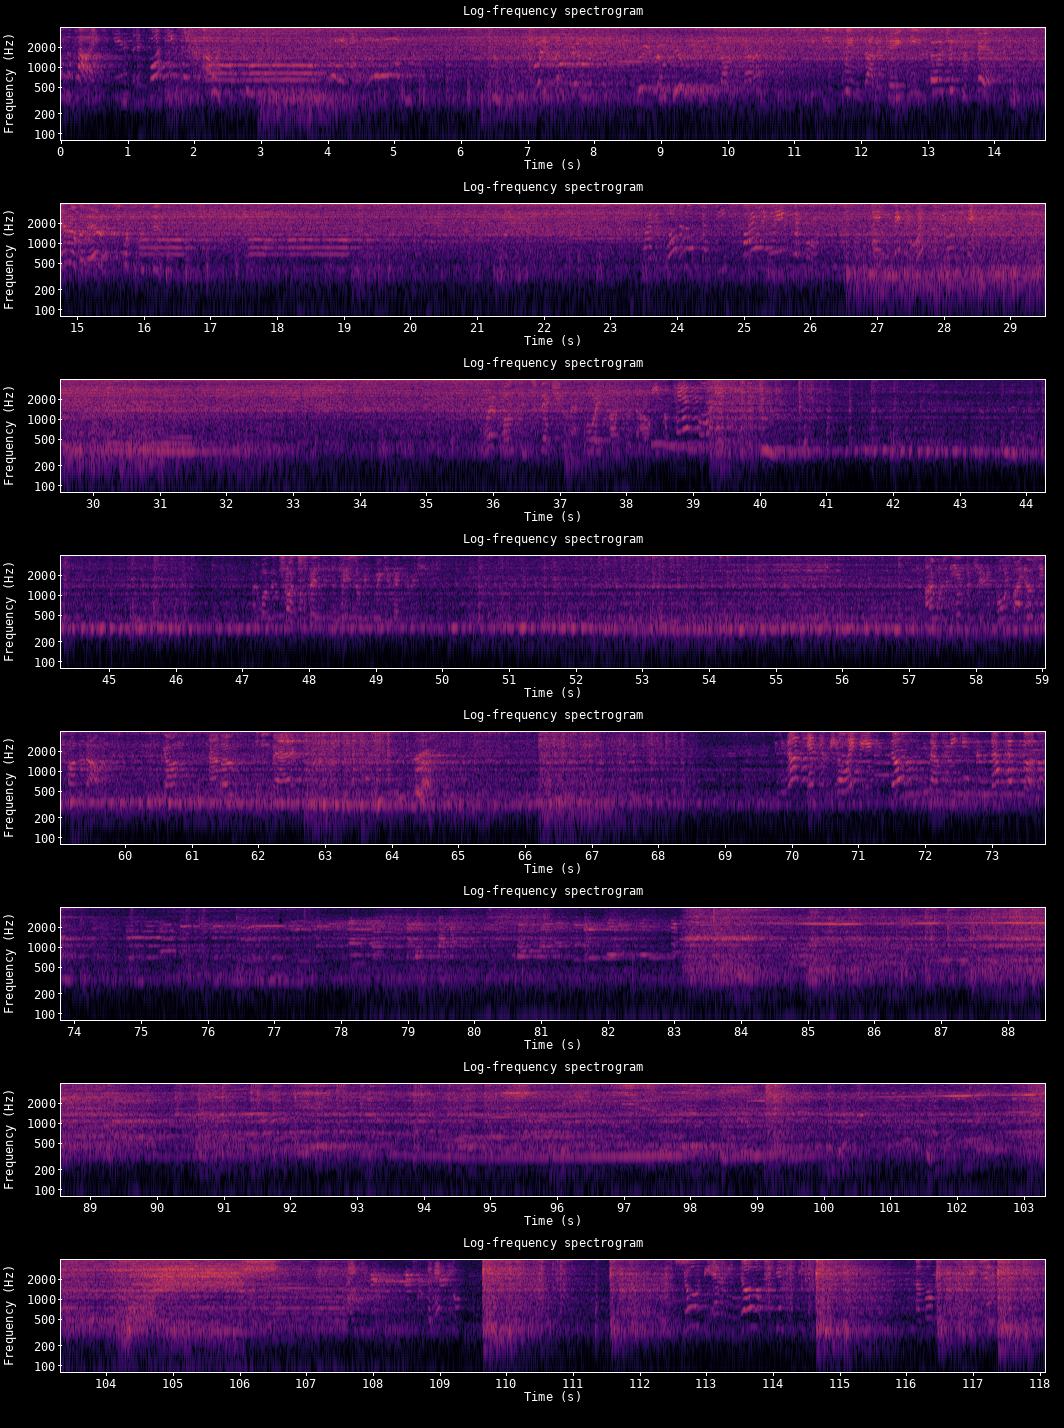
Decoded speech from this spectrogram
for supplies. Skins at 14 cents hour. East Wing barricade needs urgent repair. Terror inspection at 4,800. Be prepared for it. trucks ready in case of a quick evacuation. I want an infantry report by 0600 hours. Thank you.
